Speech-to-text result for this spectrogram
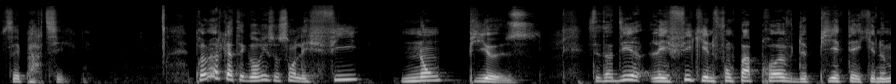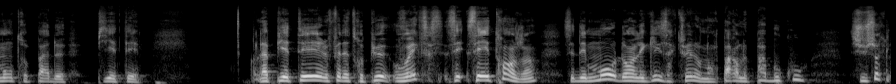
C'est parti. Première catégorie, ce sont les filles non pieuses. C'est-à-dire les filles qui ne font pas preuve de piété, qui ne montrent pas de piété. La piété, le fait d'être pieux, vous voyez que c'est étrange. Hein c'est des mots dans l'Église actuelle, on n'en parle pas beaucoup. Je suis sûr que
